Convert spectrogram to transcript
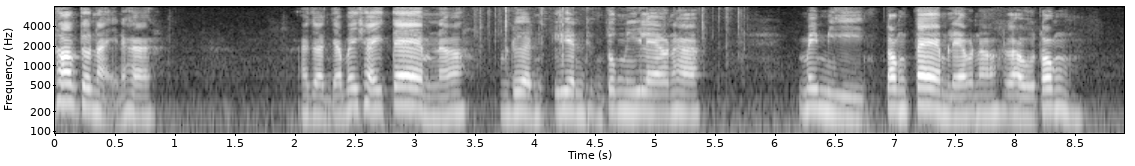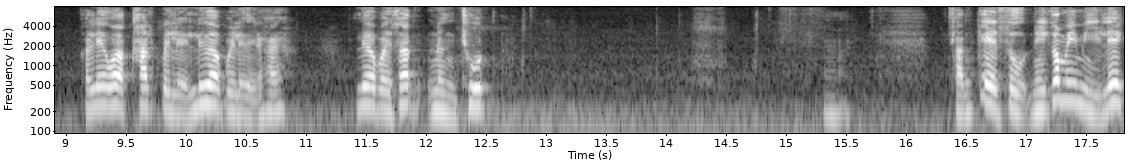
ชอบตัวไหนนะคะ อาจารย์จะไม่ใช้แต้มนะ เรียนเรียนถึงตรงนี้แล้วนะคะ ไม่มีต้องแต้มแล้วนะเราต้องเขาเรียกว่าคัดไปเลยเลือกไปเลยนะคะ เลือกไปสักหนึ่งชุด สังเกตสูตรนี้ก็ไม่มีเลข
